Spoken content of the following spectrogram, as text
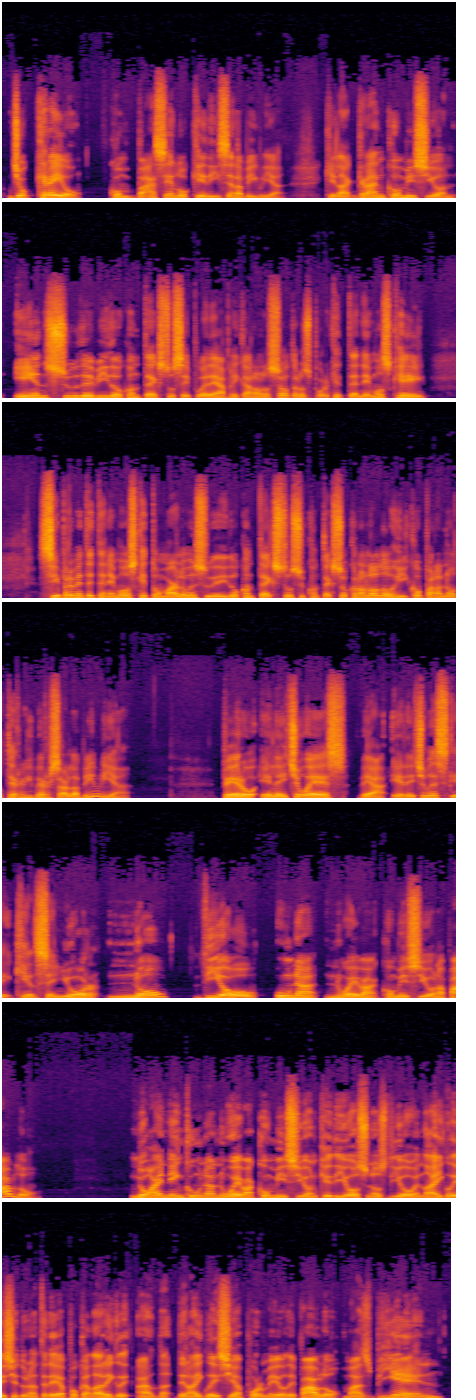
Yo creo, con base en lo que dice la Biblia, que la gran comisión en su debido contexto se puede aplicar a nosotros porque tenemos que, simplemente tenemos que tomarlo en su debido contexto, su contexto cronológico para no tergiversar la Biblia. Pero el hecho es, vea, el hecho es que, que el Señor no dio una nueva comisión a Pablo. No hay ninguna nueva comisión que Dios nos dio en la iglesia durante la época de la iglesia por medio de Pablo. Más bien,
